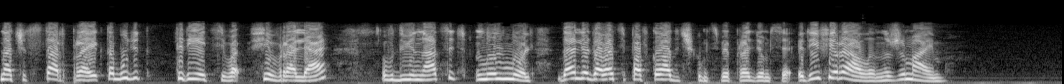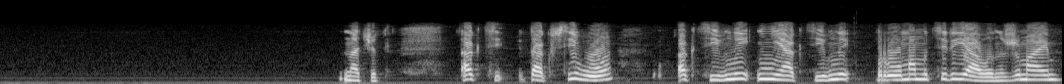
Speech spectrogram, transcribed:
Значит, старт проекта будет 3 февраля в 12.00. Далее давайте по вкладочкам теперь пройдемся. Рефералы нажимаем. Значит, акти... так, всего активный, неактивный промо-материалы. Нажимаем.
